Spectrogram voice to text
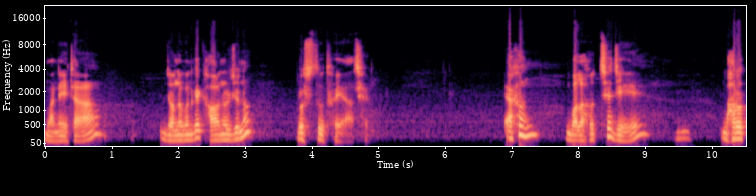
মানে এটা জনগণকে খাওয়ানোর জন্য প্রস্তুত হয়ে আছে। এখন বলা হচ্ছে যে ভারত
